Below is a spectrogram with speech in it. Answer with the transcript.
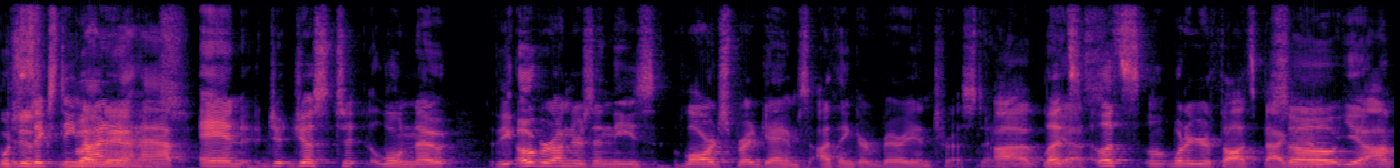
Which is is 69 and a half. And j- just to, a little note, the over unders in these large spread games I think are very interesting. Uh, let's yes. let's what are your thoughts, Bagman? So yeah, I'm,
